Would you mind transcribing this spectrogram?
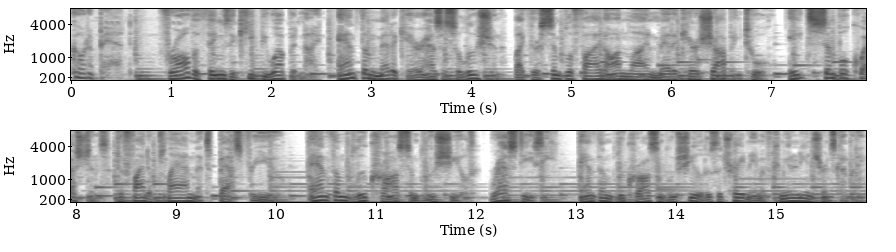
Go to bed. For all the things that keep you up at night, Anthem Medicare has a solution, like their simplified online Medicare shopping tool. Eight simple questions to find a plan that's best for you. Anthem Blue Cross and Blue Shield. Rest easy. Anthem Blue Cross and Blue Shield is the trade name of Community Insurance Company.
